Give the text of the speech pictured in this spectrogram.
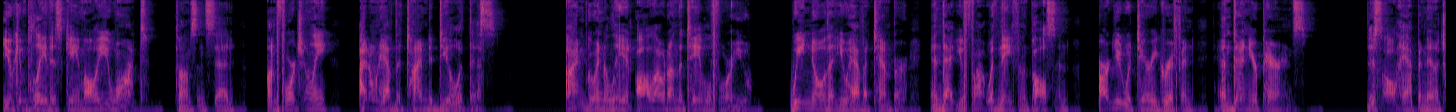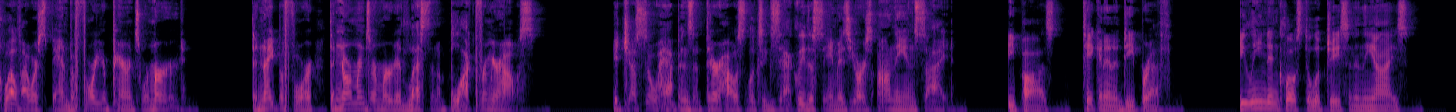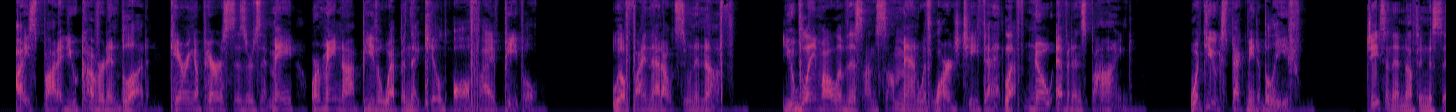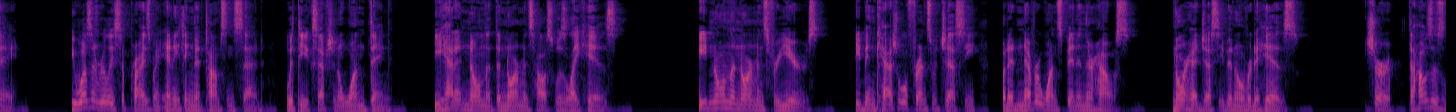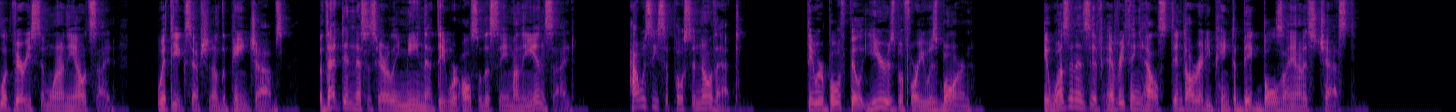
You can play this game all you want, Thompson said. Unfortunately, I don't have the time to deal with this. I'm going to lay it all out on the table for you. We know that you have a temper, and that you fought with Nathan Paulson, argued with Terry Griffin, and then your parents. This all happened in a 12 hour span before your parents were murdered. The night before, the Normans are murdered less than a block from your house. It just so happens that their house looks exactly the same as yours on the inside. He paused, taking in a deep breath. He leaned in close to look Jason in the eyes. I spotted you covered in blood, carrying a pair of scissors that may or may not be the weapon that killed all five people. We'll find that out soon enough. You blame all of this on some man with large teeth that left no evidence behind. What do you expect me to believe? Jason had nothing to say. He wasn't really surprised by anything that Thompson said, with the exception of one thing. He hadn't known that the Normans' house was like his. He'd known the Normans for years. He'd been casual friends with Jesse, but had never once been in their house. Nor had Jesse been over to his. Sure, the houses looked very similar on the outside, with the exception of the paint jobs, but that didn't necessarily mean that they were also the same on the inside. How was he supposed to know that? They were both built years before he was born. It wasn't as if everything else didn't already paint a big bullseye on his chest.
